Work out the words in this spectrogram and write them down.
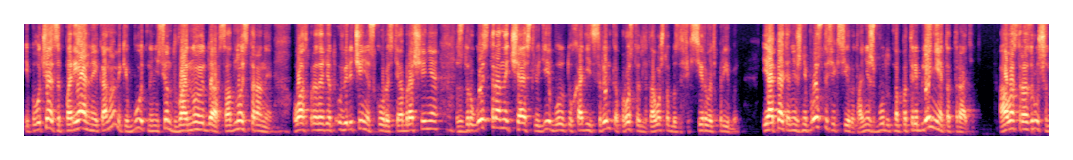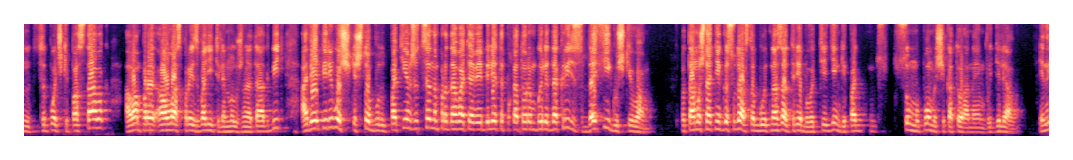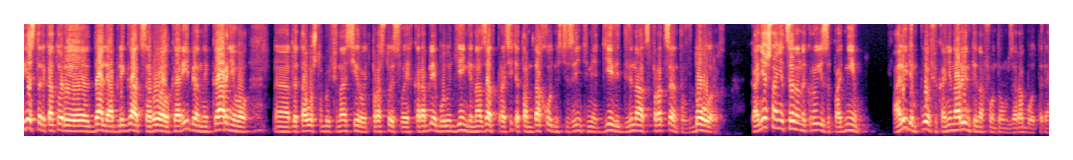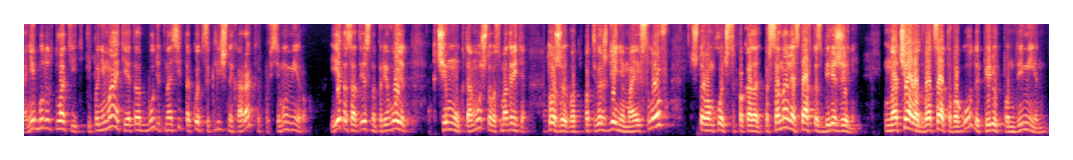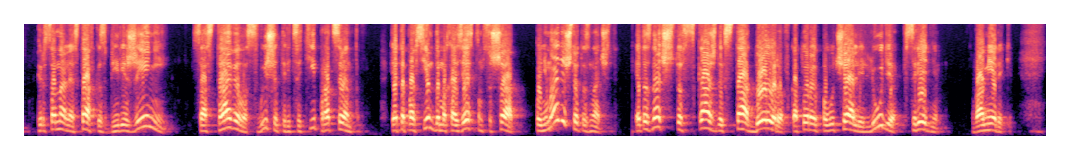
И получается, по реальной экономике будет нанесен двойной удар. С одной стороны, у вас произойдет увеличение скорости обращения, с другой стороны, часть людей будут уходить с рынка просто для того, чтобы зафиксировать прибыль. И опять они же не просто фиксируют, они же будут на потребление это тратить. А у вас разрушены цепочки поставок, а, вам, а у вас производителям нужно это отбить. Авиаперевозчики что будут? По тем же ценам продавать авиабилеты, по которым были до кризиса? Да фигушки вам. Потому что от них государство будет назад требовать те деньги, по сумму помощи, которую она им выделяла. Инвесторы, которые дали облигации Royal Caribbean и Carnival э, для того, чтобы финансировать простой своих кораблей, будут деньги назад просить, а там доходность, извините меня, 9-12% в долларах. Конечно, они цены на круизы поднимут, а людям пофиг, они на рынке на фондовом заработали, они будут платить. И понимаете, это будет носить такой цикличный характер по всему миру. И это, соответственно, приводит к чему? К тому, что, вы смотрите, тоже вот подтверждение моих слов, что вам хочется показать, персональная ставка сбережений начала 2020 года, период пандемии, персональная ставка сбережений составила свыше 30%. Это по всем домохозяйствам США. Понимаете, что это значит? Это значит, что с каждых 100 долларов, которые получали люди в среднем в Америке,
